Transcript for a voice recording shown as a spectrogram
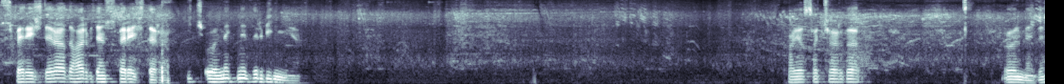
Süper ejderha da harbiden süper ejderha. Hiç ölmek nedir bilmiyor. Kaya saçar da ölmedi.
